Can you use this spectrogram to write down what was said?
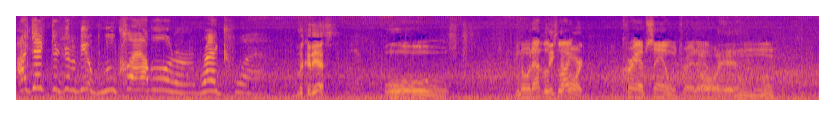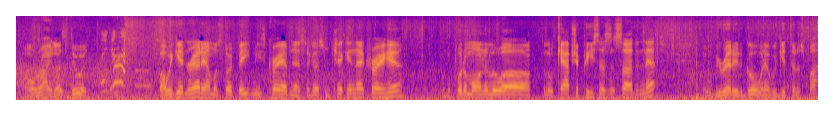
I think there's gonna be a blue crab or a red crab. Look at this. Oh. You know what that looks Make the like? Heart. Crab sandwich right there. Oh, yeah. Mhm. right, let's do it. They do it. While we're getting ready, I'm gonna start baiting these crab nests. I got some chicken necks right here. We're gonna put them on the little uh, the little capture piece that's inside the net, and we'll be ready to go whenever we get to the spot.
